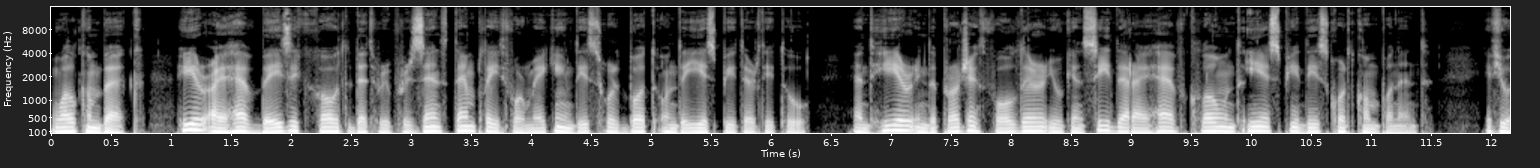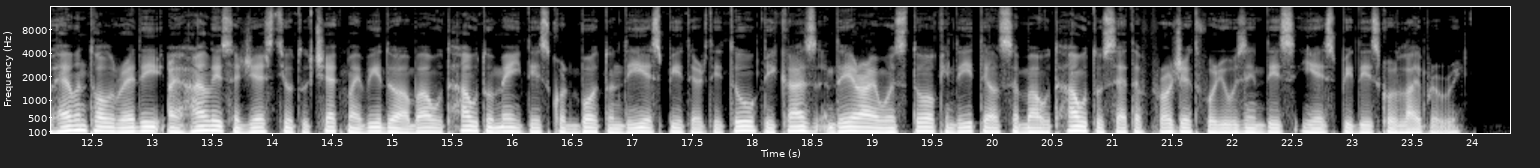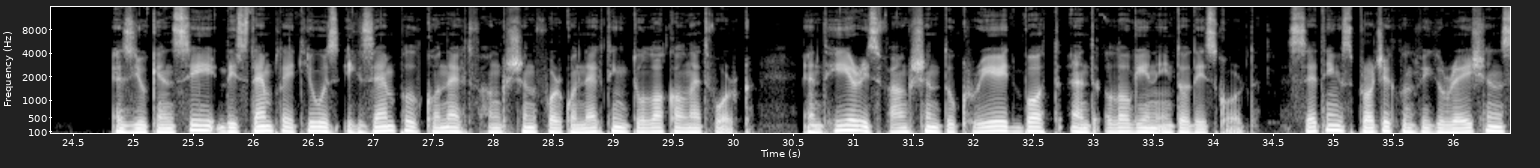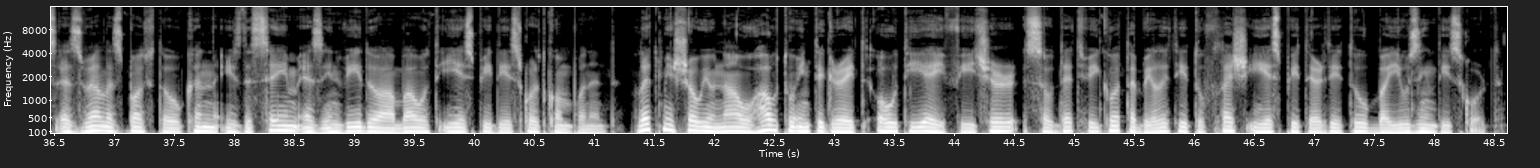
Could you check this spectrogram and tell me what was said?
Welcome back. Here I have basic code that represents template for making Discord bot on the ESP32. And here in the project folder you can see that I have cloned ESP Discord component. If you haven't already, I highly suggest you to check my video about how to make Discord bot on the ESP32 because there I was talking details about how to set up project for using this ESP Discord library. As you can see, this template uses example connect function for connecting to local network. And here is function to create bot and login into Discord. Settings, project configurations as well as bot token is the same as in video about ESP Discord component. Let me show you now how to integrate OTA feature so that we got ability to flash ESP32 by using Discord.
